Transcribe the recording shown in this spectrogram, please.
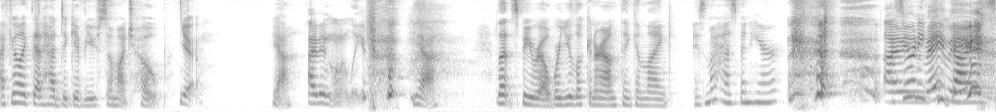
I feel like that had to give you so much hope. yeah. Yeah. I didn't want to leave. Yeah. Let's be real. Were you looking around thinking like, is my husband here? I there mean, any cute guys?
